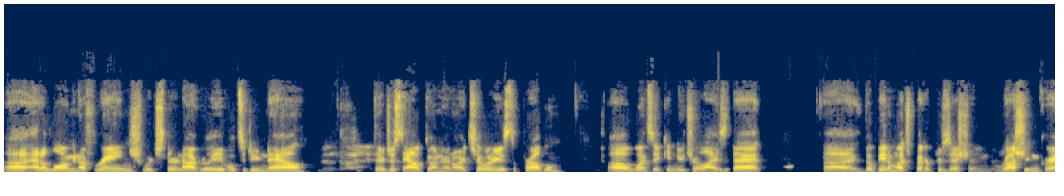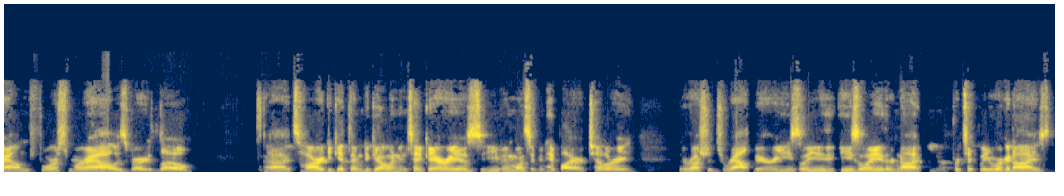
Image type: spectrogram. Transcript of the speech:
uh, at a long enough range, which they're not really able to do now. They're just outgunning artillery is the problem. Uh, once they can neutralize that, uh, they'll be in a much better position. Russian ground force morale is very low. Uh, it's hard to get them to go in and take areas, even once they've been hit by artillery. The Russians rout very easily. Easily, they're not particularly organized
